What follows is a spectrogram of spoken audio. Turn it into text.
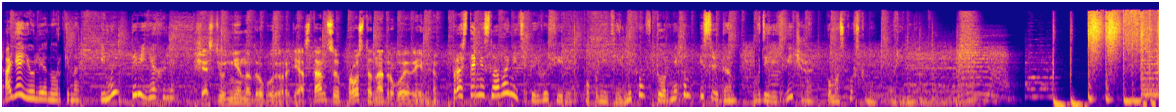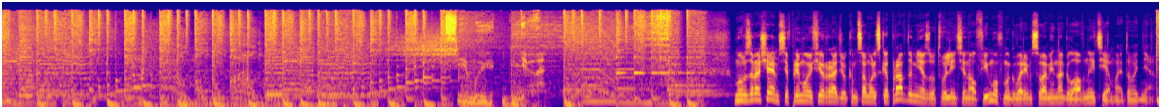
А я Юлия Нуркина. И мы переехали. К счастью, не на другую радиостанцию, просто на другое время. Простыми словами теперь в эфире по понедельникам, вторникам и средам в 9 вечера по московскому времени. Мы возвращаемся в прямой эфир радио «Комсомольская правда». Меня зовут Валентин Алфимов. Мы говорим с вами на главные темы этого дня.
